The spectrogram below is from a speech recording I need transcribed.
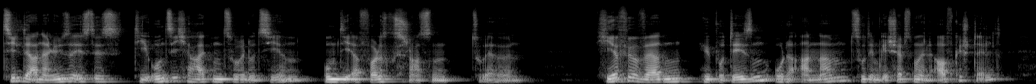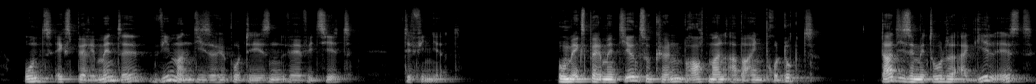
Ziel der Analyse ist es, die Unsicherheiten zu reduzieren, um die Erfolgschancen zu erhöhen. Hierfür werden Hypothesen oder Annahmen zu dem Geschäftsmodell aufgestellt und Experimente, wie man diese Hypothesen verifiziert, definiert. Um experimentieren zu können, braucht man aber ein Produkt. Da diese Methode agil ist,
